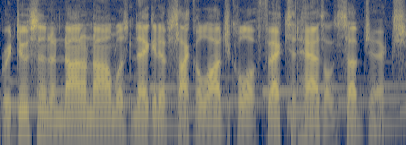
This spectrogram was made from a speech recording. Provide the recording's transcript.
reducing the non-anomalous negative psychological effects it has on subjects.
